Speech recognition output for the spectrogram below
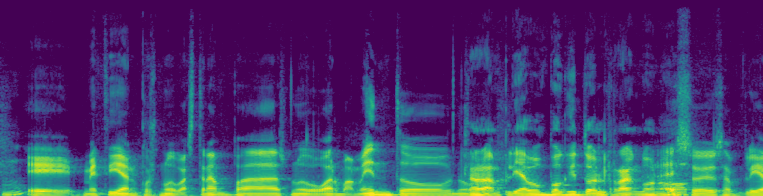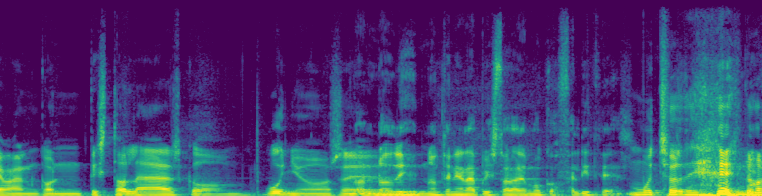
¿Mm? eh, metían pues nuevas trampas nuevo armamento ¿no? Claro, ampliaba un poquito el rango, ¿no? eso es ampliaban con pistolas con puños No, eh, no no tenía la pistola de mocos felices. muchos de no,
